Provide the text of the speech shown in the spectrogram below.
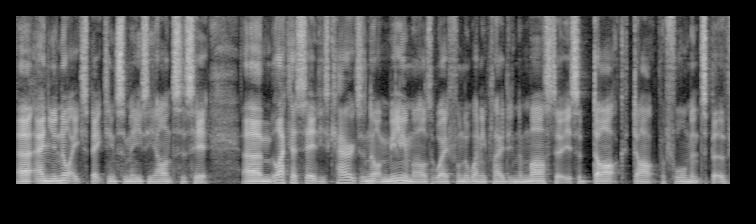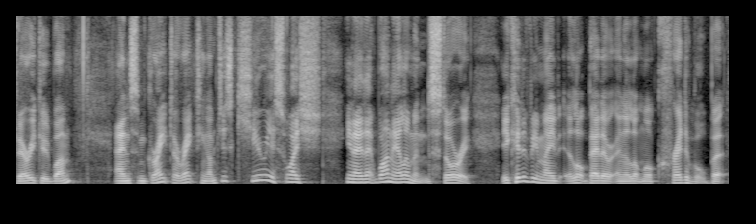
uh, and you're not expecting some easy answers here. Um, like I said, his character is not a million miles away from the one he played in The Master. It's a dark, dark performance, but a very good one, and some great directing. I'm just curious why, sh- you know, that one element, the story, it could have been made a lot better and a lot more credible, but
